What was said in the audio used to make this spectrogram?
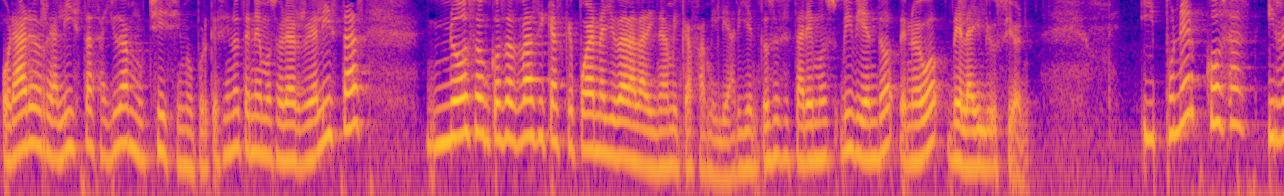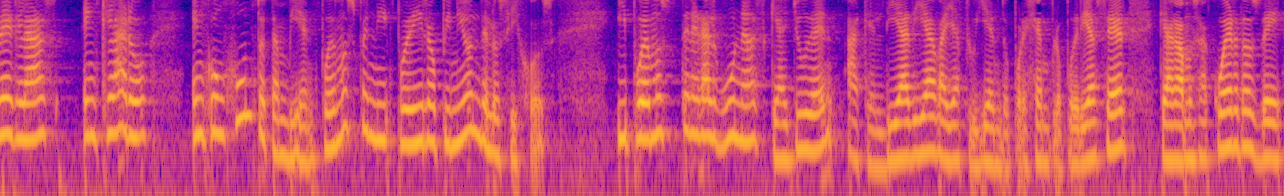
Horarios realistas ayudan muchísimo, porque si no tenemos horarios realistas, no son cosas básicas que puedan ayudar a la dinámica familiar y entonces estaremos viviendo de nuevo de la ilusión. Y poner cosas y reglas en claro, en conjunto también. Podemos pedir opinión de los hijos y podemos tener algunas que ayuden a que el día a día vaya fluyendo. Por ejemplo, podría ser que hagamos acuerdos de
